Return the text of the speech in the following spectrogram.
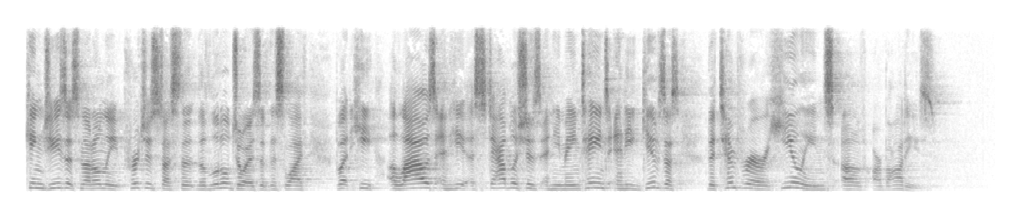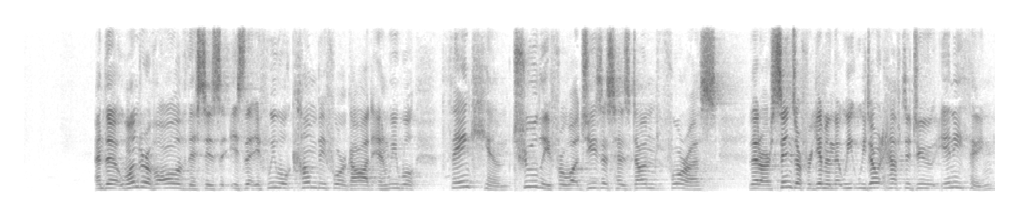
King Jesus not only purchased us the, the little joys of this life, but he allows and he establishes and he maintains and he gives us the temporary healings of our bodies. And the wonder of all of this is, is that if we will come before God and we will thank Him truly for what Jesus has done for us, that our sins are forgiven, that we, we don't have to do anything.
